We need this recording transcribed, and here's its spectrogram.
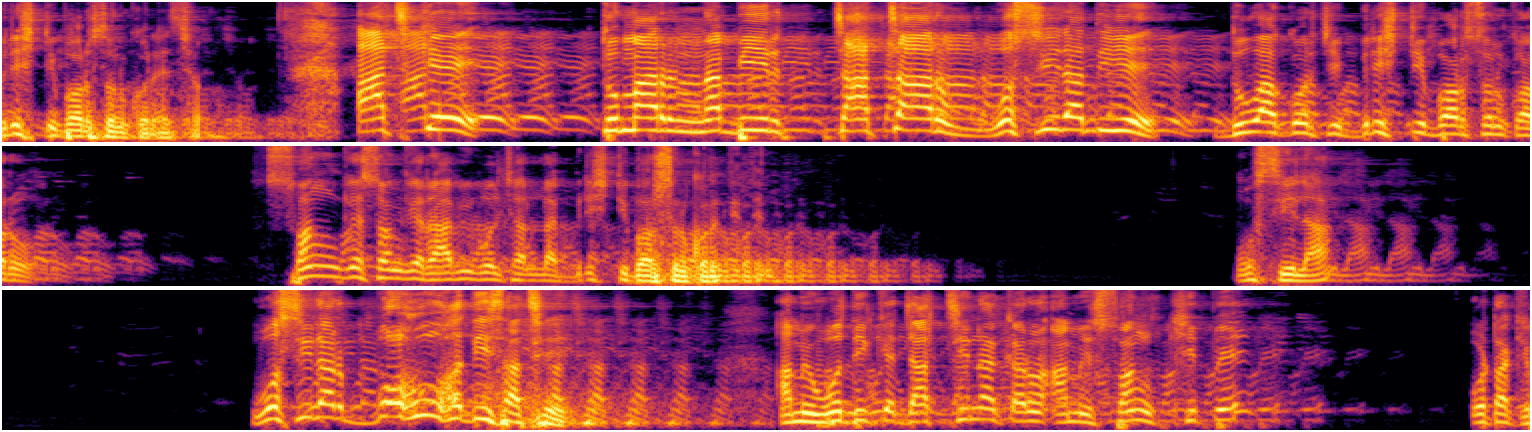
বৃষ্টি আজকে তোমার নবীর চাচার দিয়ে দোয়া করছি, বৃষ্টি বর্ষণ করো। সঙ্গে সঙ্গে রাবি বলছে, আল্লাহ বৃষ্টি বর্ষণ করে দিতে। ওসিলা ওসিলার বহু হাদিস আছে। আমি ওদিকে যাচ্ছি না কারণ আমি সংক্ষেপে ওটাকে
